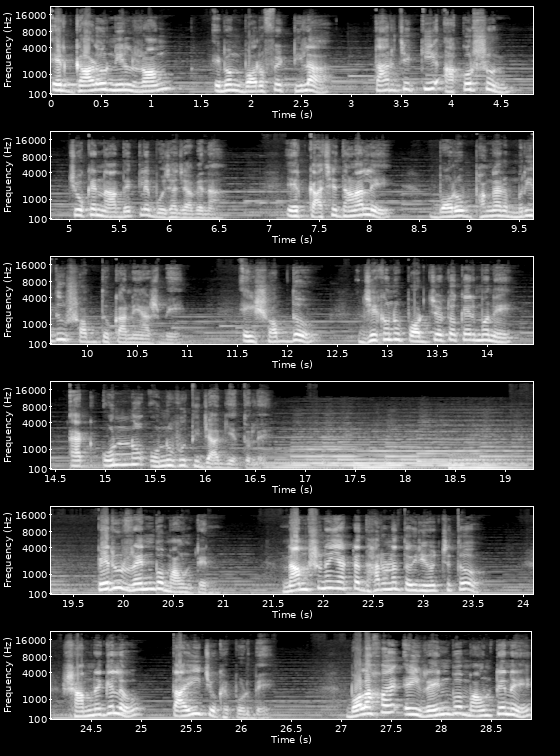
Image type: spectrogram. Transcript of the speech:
এর গাঢ় নীল রং এবং বরফের টিলা, তার যে কি আকর্ষণ, চোখে না দেখলে বোঝা যাবে না। এর কাছে দাঁড়ালে বরফ ভাঙার মৃদু শব্দ কানে আসবে। এই শব্দ যে কোনো পর্যটকের মনে এক অন্য অনুভূতি জাগিয়ে তোলে। পেরুর রেনবো মাউন্টেন। নাম শুনেই একটা ধারণা তৈরি হচ্ছে তো। সামনে গেলেও তাই চোখে পড়বে। বলা হয় এই রেইনবো মাউন্টেনে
